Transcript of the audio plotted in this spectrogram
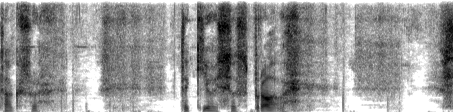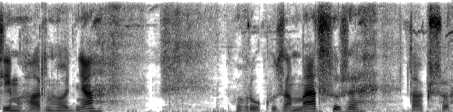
Так що такі ось справи. Всім гарного дня. В руку замерз уже. Так що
